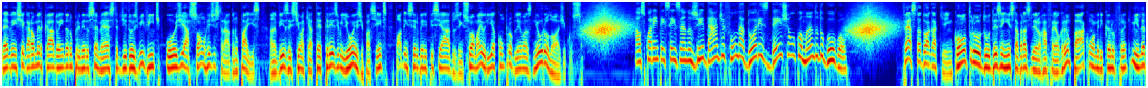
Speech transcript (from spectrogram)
devem chegar ao mercado ainda no primeiro semestre de 2020. Hoje há só um registrado no país. A Anvisa estima que até 13 milhões de pacientes podem ser beneficiados, em sua maioria com problemas neurológicos. Aos 46 anos de idade, fundadores deixam o comando do Google. Festa do HQ, encontro do desenhista brasileiro Rafael Grampá com o americano Frank Miller,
